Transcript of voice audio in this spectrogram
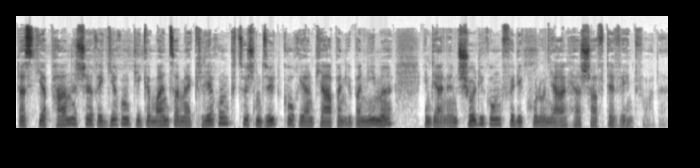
dass die japanische Regierung die gemeinsame Erklärung zwischen Südkorea und Japan übernehme, in der eine Entschuldigung für die Kolonialherrschaft erwähnt wurde.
